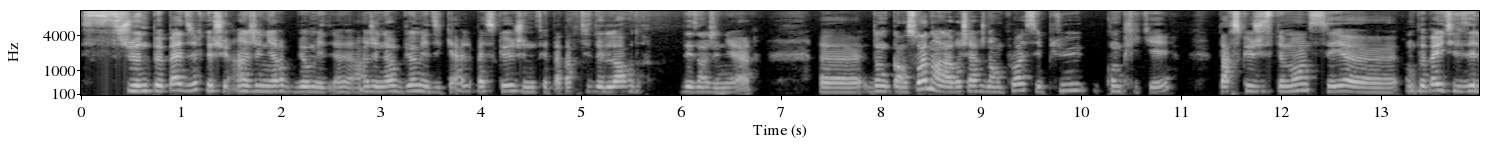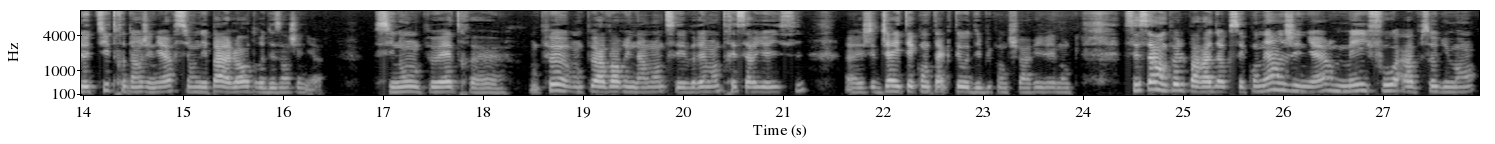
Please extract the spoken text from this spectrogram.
je ne peux pas dire que je suis euh, ingénieur biomédical parce que je ne fais pas partie de l'ordre des ingénieurs. Donc en soi, dans la recherche d'emploi, c'est plus compliqué parce que justement, c'est, euh, on peut pas utiliser le titre d'ingénieur si on n'est pas à l'ordre des ingénieurs. Sinon, on peut être, euh, on peut, on peut avoir une amende. C'est vraiment très sérieux ici. Euh, j'ai déjà été contactée au début quand je suis arrivée, donc c'est ça un peu le paradoxe, c'est qu'on est ingénieur, mais il faut absolument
